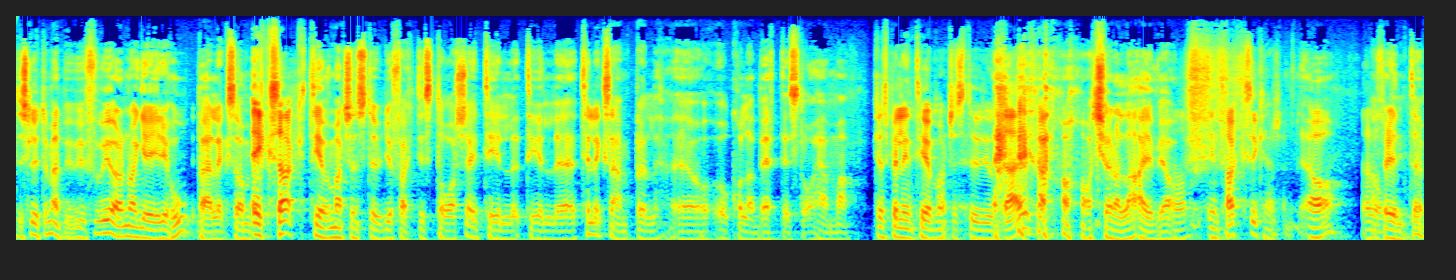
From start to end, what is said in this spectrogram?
det slutar med att vi, vi får göra några grejer ihop här. Liksom. Exakt. TV-matchens studio faktiskt tar sig till, till, eh, till exempel eh, och, och kolla Bettis då hemma. Kan spela in tv-match i studion där. Ja, köra live, ja. Ja, I en taxi kanske. Ja, varför inte?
